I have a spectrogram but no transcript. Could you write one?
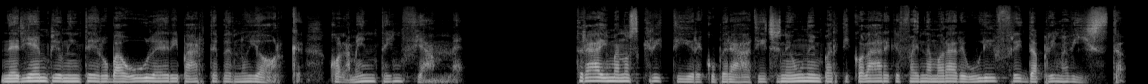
ne riempie un intero baule e riparte per New York, con la mente in fiamme. Tra i manoscritti recuperati ce n'è uno in particolare che fa innamorare Wilfrid a prima vista.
